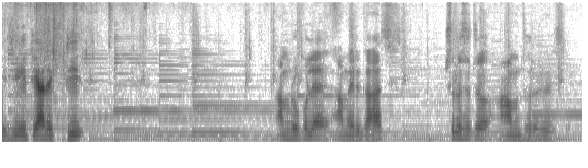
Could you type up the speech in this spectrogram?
এই যে এটি আরেকটি আম্রপলে আমের গাছ, ছোট ছোট আম ধরে রয়েছে।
